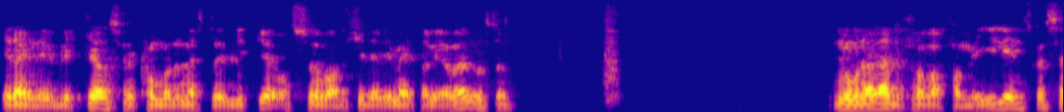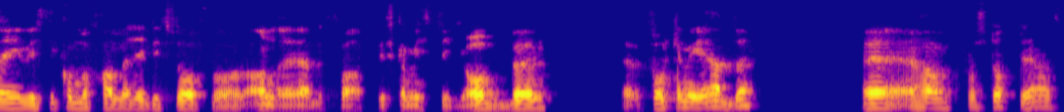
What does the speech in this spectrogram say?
i det ene øyeblikket, og så kommer det neste øyeblikket, og så var det ikke det de mente likevel. og så noen er redde for hva familien skal si hvis de kommer fram med det de står for. Andre er redde for at de skal miste jobben. Eh, folk er mye redde. Eh, jeg har forstått det at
